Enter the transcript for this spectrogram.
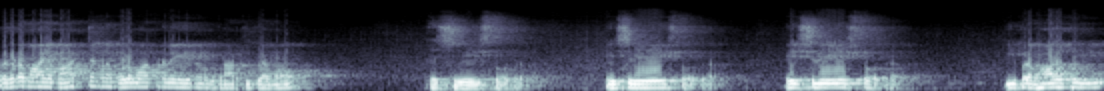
പ്രകടമായ മാറ്റങ്ങളും ഉളവാക്കണമേ എന്ന് നമുക്ക് പ്രാർത്ഥിക്കാമോ? യേശുവേ സ്തോത്രം. യേശുവേ സ്തോത്രം. യേശുവേ സ്തോത്രം. ഈ പ്രഭാതത്തിൽ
